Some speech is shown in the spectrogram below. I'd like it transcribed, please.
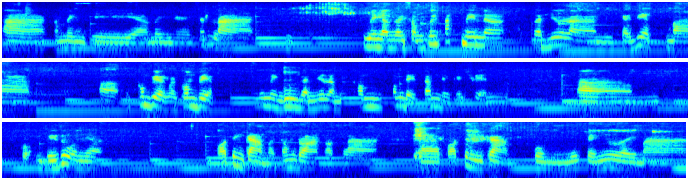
à mình thì à, mình rất là mình là người sống quy tắc nên uh, gần như là cái việc mà uh, công việc là công việc nhưng mình ừ. gần như là mình không không để tâm đến cái chuyện uh, ví dụ như có tình cảm ở trong đoàn hoặc là uh, có tình cảm cùng những cái người mà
